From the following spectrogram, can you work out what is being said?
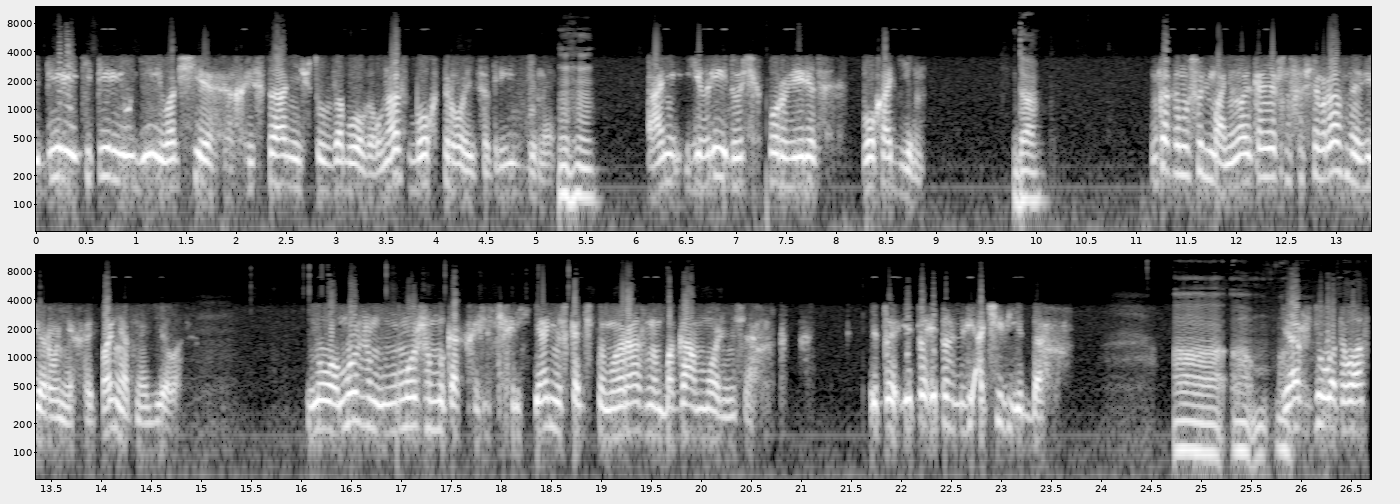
Теперь, теперь иудеи вообще Христа не чтут за Бога. У нас Бог Троица, Триединый. Угу. А они, евреи до сих пор верят Бог один. Да. Ну, как и мусульмане. Ну, это, конечно, совсем разная вера у них, это понятное дело. Но можем, можем мы, как христиане, сказать, что мы разным богам молимся. Это, это, это очевидно. А, а, Я жду от вас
